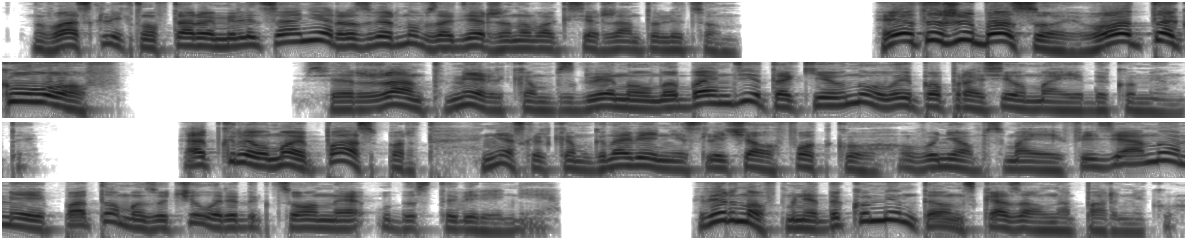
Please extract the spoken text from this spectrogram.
— воскликнул второй милиционер, развернув задержанного к сержанту лицом. «Это же босой! Вот так улов!» Сержант мельком взглянул на бандита, кивнул и попросил мои документы. Открыл мой паспорт, несколько мгновений сличал фотку в нем с моей физиономией, потом изучил редакционное удостоверение. Вернув мне документы, он сказал напарнику.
